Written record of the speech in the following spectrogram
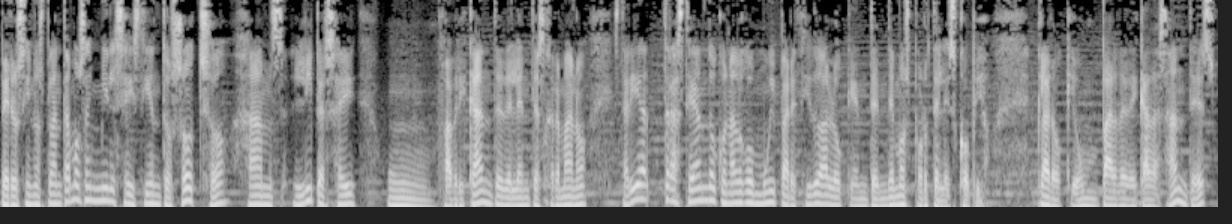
pero si nos plantamos en 1608, Hans Lippershey, un fabricante de lentes germano, estaría trasteando con algo muy parecido a lo que entendemos por telescopio. Claro que un par de décadas antes,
